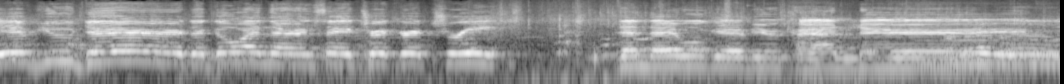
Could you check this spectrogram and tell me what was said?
if you dare to go in there and say trick or treat, then they will give you candy.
